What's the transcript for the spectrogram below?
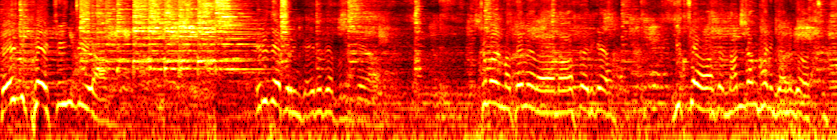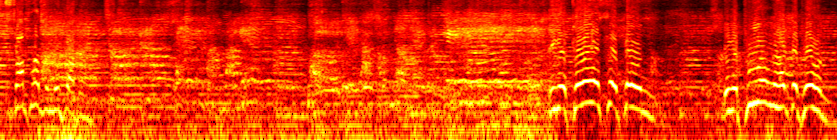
돼지코의 진주야 이래 돼버린 거야, 이래 돼버린 거야. 주말만 되면은 나와서 이렇게 미쳐 와서 난장판이 되는 거 좌파도 못 봐도. 이게 교회에서 배운, 이게 부흥할 때 배운,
